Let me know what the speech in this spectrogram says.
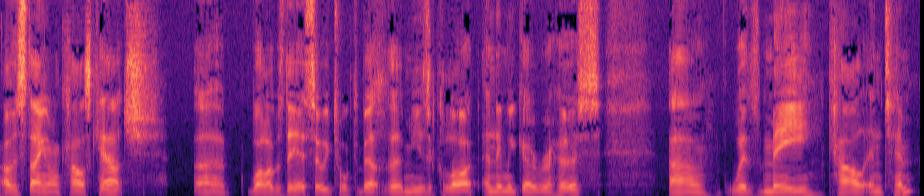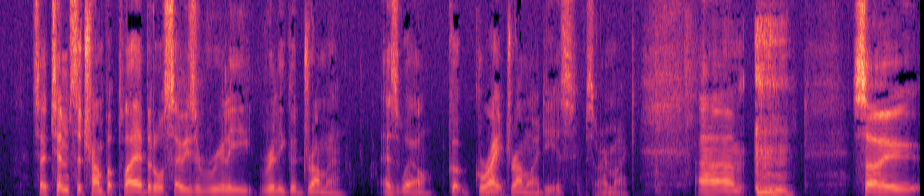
i was staying on karl's couch uh, while i was there so we talked about the music a lot and then we go rehearse uh, with me karl and tim. So tim's the trumpet player but also he's a really really good drummer as well. Got great drum ideas. Sorry mike. Um, so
